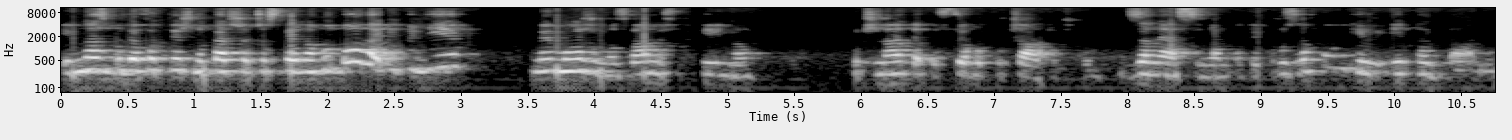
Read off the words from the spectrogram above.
І в нас буде фактично перша частина готова, і тоді ми можемо з вами спокійно починати ось цього початку, з занесенням тих розрахунків і так далі.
